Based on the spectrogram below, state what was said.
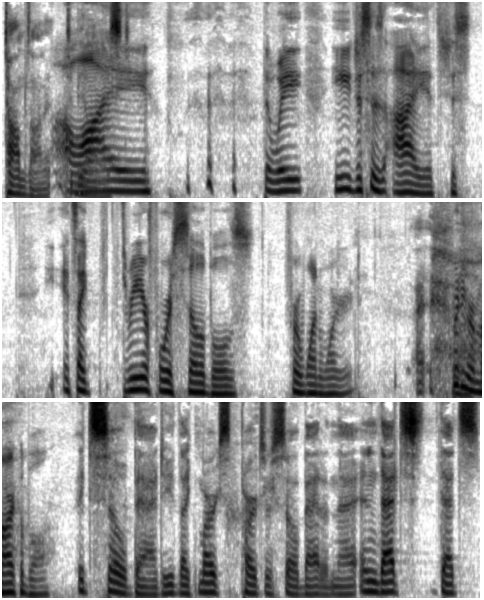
Tom's on it. To be honest, I. the way he just says "I," it's just it's like three or four syllables for one word. I- Pretty remarkable. It's so bad, dude. Like Mark's parts are so bad in that, and that's that's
